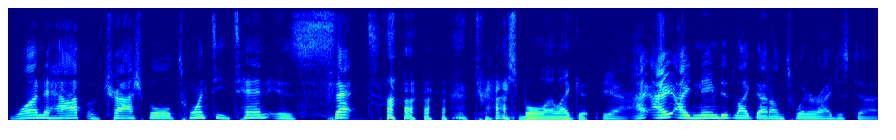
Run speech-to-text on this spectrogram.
One half of Trash Bowl 2010 is set. Trash Bowl. I like it. Yeah, I, I, I named it like that on Twitter. I just uh,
